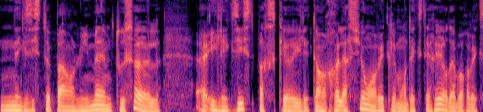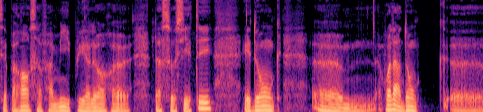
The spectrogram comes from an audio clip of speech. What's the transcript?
n'existe pas en lui-même tout seul. Euh, il existe parce qu'il est en relation avec le monde extérieur, d'abord avec ses parents, sa famille, puis alors euh, la société. Et donc, euh, voilà, donc euh,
